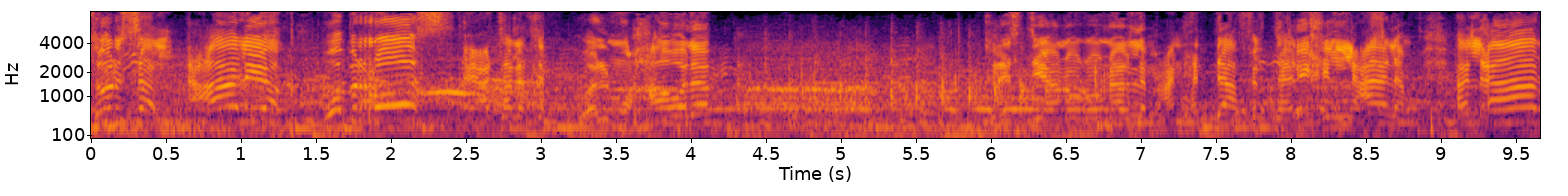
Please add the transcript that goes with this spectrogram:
ترسل عالية وبالراس. اعتلت والمحاولة. كريستيانو رونالدو عن هداف التاريخي للعالم. الآن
